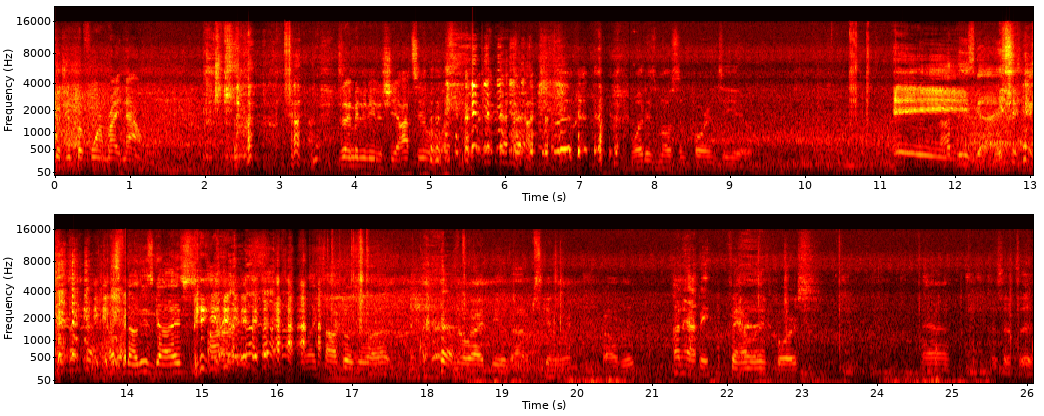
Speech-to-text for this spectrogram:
could you perform right now? Does anybody need a shiatsu or what? What is most important to you? Hey! Not these guys. no, these guys. I like tacos a lot. I don't know where I'd be without them. Skinnier, probably. Unhappy. Family, of course. Yeah, that's, that's it.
